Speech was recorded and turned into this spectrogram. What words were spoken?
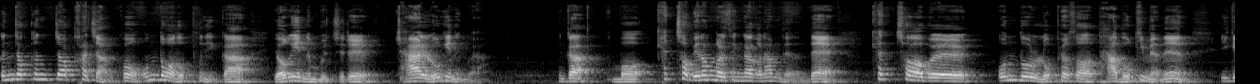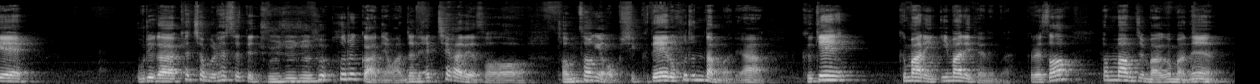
끈적끈적하지 않고 온도가 높으니까 여기 있는 물질을 잘 녹이는 거야. 그러니까 뭐 케첩 이런 걸 생각을 하면 되는데 케첩을 온도를 높여서 다 녹이면은 이게 우리가 케첩을 했을 때 줄줄줄 흐- 흐를 거 아니야. 완전히 액체가 돼서 점성이 없이 그대로 흐른단 말이야. 그게 그 말이 이 말이 되는 거야. 그래서 현마음질 마그마는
